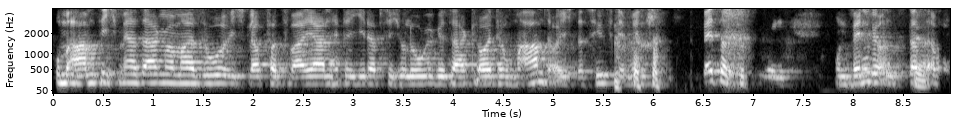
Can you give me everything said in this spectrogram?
umarmt sich mehr, sagen wir mal so. Ich glaube, vor zwei Jahren hätte jeder Psychologe gesagt, Leute, umarmt euch, das hilft den Menschen besser zu fühlen. Und wenn wir uns das ja. aber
